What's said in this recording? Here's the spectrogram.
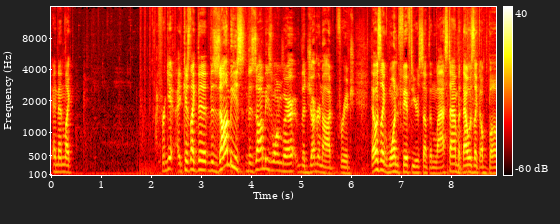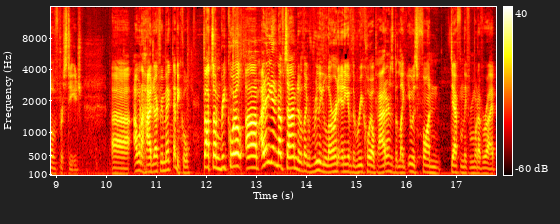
and then like forget because like the the zombies the zombies one where the Juggernaut fridge that was like 150 or something last time, but that was like above Prestige. Uh, I want a hijack remake. That'd be cool. Thoughts on recoil? Um, I didn't get enough time to like really learn any of the recoil patterns, but like it was fun, definitely from whatever I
